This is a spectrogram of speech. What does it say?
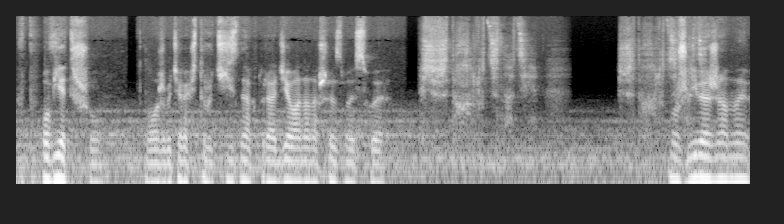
w powietrzu. To może być jakaś trucizna, która działa na nasze zmysły. Myślę, że to halucynacje. Myślę, że to halucynacje. Możliwe, że mamy,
